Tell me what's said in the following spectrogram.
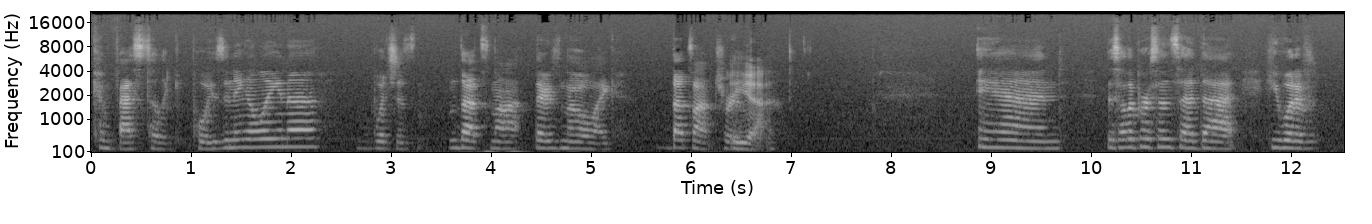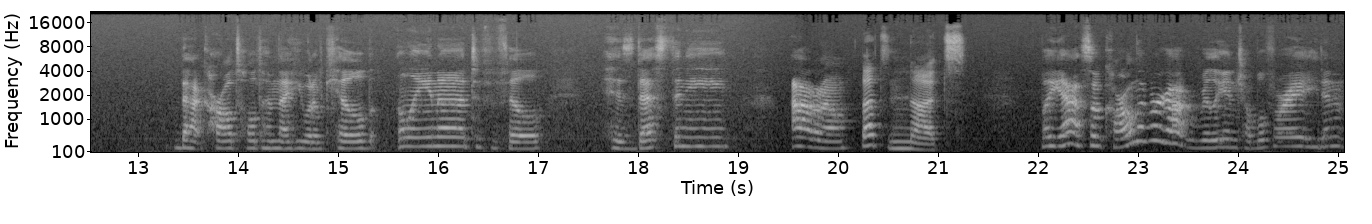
confessed to like poisoning Elena, which is, that's not, there's no like, that's not true. Yeah. And this other person said that he would have that Carl told him that he would have killed Elena to fulfill his destiny. I don't know. That's nuts. But yeah, so Carl never got really in trouble for it. He didn't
